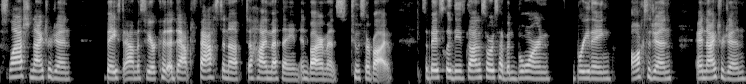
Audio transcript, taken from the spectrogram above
slash nitrogen based atmosphere could adapt fast enough to high methane environments to survive. So basically, these dinosaurs have been born breathing oxygen and nitrogen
